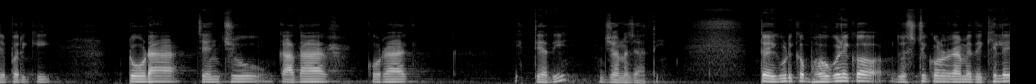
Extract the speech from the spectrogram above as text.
ଯେପରିକି ଟୋଡ଼ା ଚେଞ୍ଚୁ କାଦାର କୋରାଗ ଇତ୍ୟାଦି ଜନଜାତି। ତ ଏଗୁଡ଼ିକ ଭୌଗୋଳିକ ଦୃଷ୍ଟିକୋଣରେ ଆମେ ଦେଖିଲେ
